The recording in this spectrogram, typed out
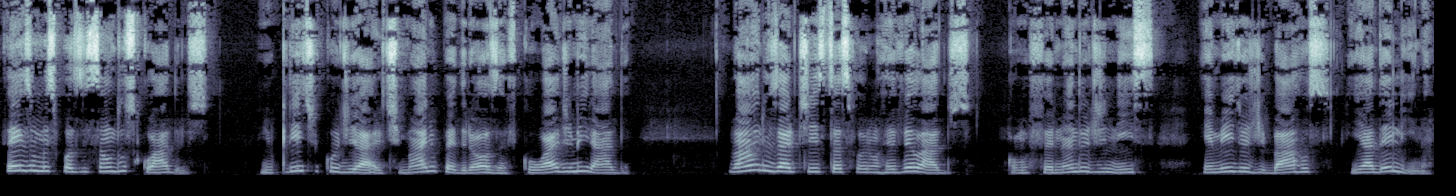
fez uma exposição dos quadros. E o crítico de arte Mário Pedrosa ficou admirado. Vários artistas foram revelados, como Fernando Diniz, Emílio de Barros e Adelina.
